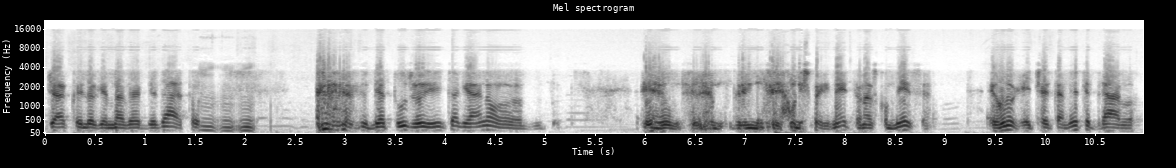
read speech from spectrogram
già quello che mi avrebbe dato. Mm-hmm. Gattuso Italiano è un, è un esperimento, una scommessa, è uno che è certamente bravo,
